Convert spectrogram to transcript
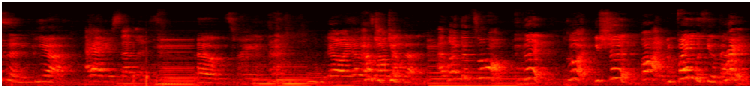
listen. Yeah. I have your set list. Oh, that's right. No, I know that How'd you get that? I like that song. Good. Good. You should. Fine. I'm fighting with you about Great.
